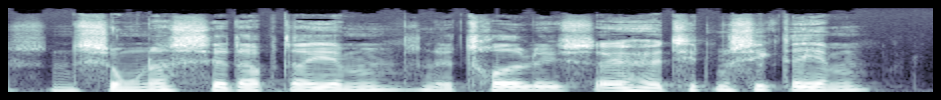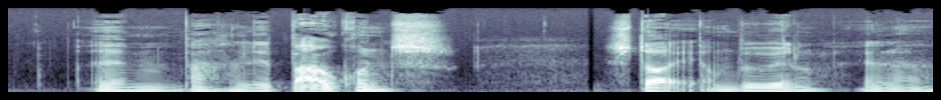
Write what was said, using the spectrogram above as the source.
sådan en Sonos setup derhjemme, sådan lidt trådløs, så jeg hører tit musik derhjemme. Øhm, bare sådan lidt baggrundsstøj, om du vil, eller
